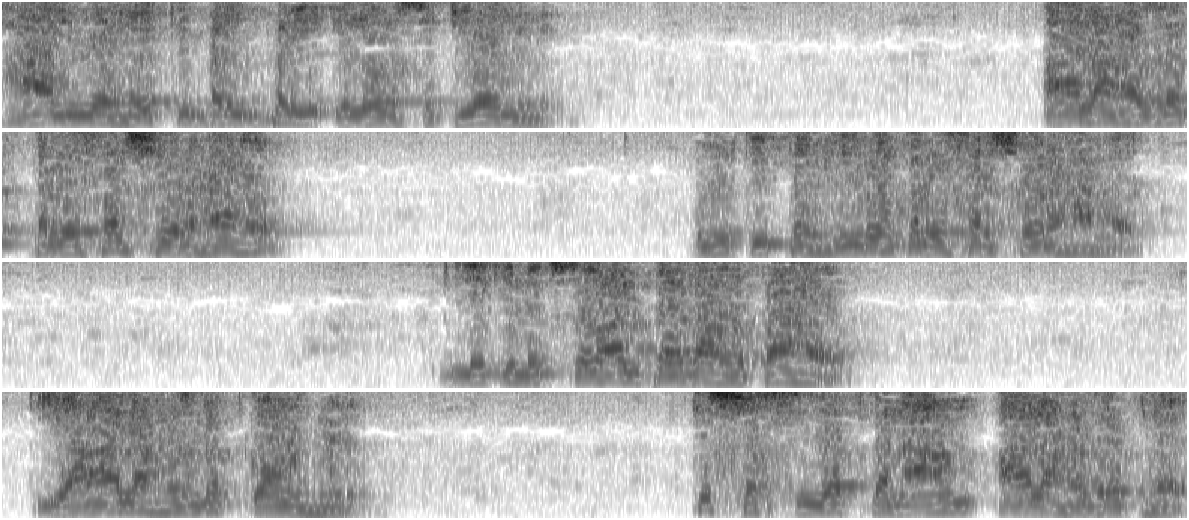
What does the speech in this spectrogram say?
حال یہ ہے کہ بڑی بڑی یونیورسٹیوں میں اعلی حضرت پر ریسرچ ہو رہا ہے، ان کی تحریروں پر ریسرچ ہو رہا ہے۔ لیکن ایک سوال پیدا ہوتا ہے کہ اعلی حضرت کون ہے کس شخصیت کا نام اعلی حضرت ہے؟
